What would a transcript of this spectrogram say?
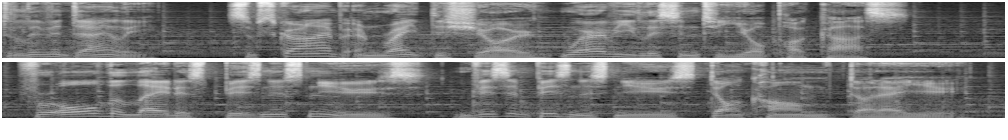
delivered daily. Subscribe and rate the show wherever you listen to your podcasts. For all the latest business news, visit businessnews.com.au.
